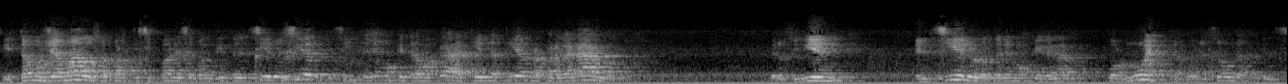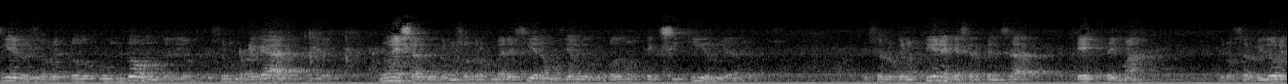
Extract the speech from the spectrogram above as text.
Si estamos llamados a participar ese banquete del cielo, es cierto, sí, tenemos que trabajar aquí en la tierra para ganarlo. Pero si bien el cielo lo tenemos que ganar por nuestras buenas obras, el cielo es sobre todo un don de Dios, es un regalo de Dios. No es algo que nosotros mereciéramos y algo que podemos exigirle a Dios. Eso es lo que nos tiene que hacer pensar esta imagen de los servidores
